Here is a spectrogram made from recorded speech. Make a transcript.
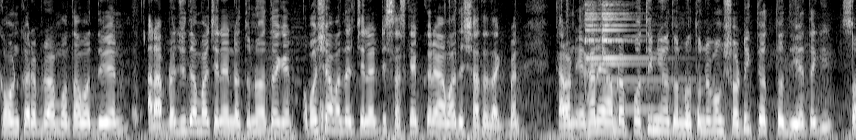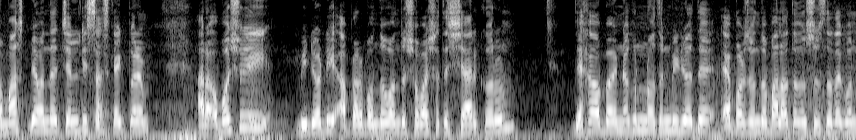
কমেন্ট করে আপনার মতামত দিবেন। আর আপনার যদি আমার চ্যানেল নতুন হয়ে থাকেন, অবশ্যই আমাদের চ্যানেলটি সাবস্ক্রাইব করে আমাদের সাথে থাকবেন। কারণ এখানে আমরা প্রতিনিয়ত নতুন এবং সঠিক তথ্য দিয়ে থাকি সো মাস্ট বি আমাদের চ্যানেলটি সাবস্ক্রাইব করেন আর অবশ্যই ভিডিওটি আপনার বন্ধুবান্ধব সবার সাথে শেয়ার করুন। দেখা হবে অন্য কোনো নতুন ভিডিওতে। এ পর্যন্ত ভালো থাকুন, সুস্থ থাকুন।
